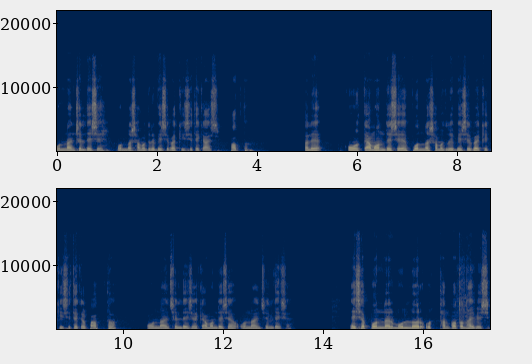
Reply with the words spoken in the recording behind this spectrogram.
উন্নয়নশীল দেশে পণ্য সামগ্রী বেশিরভাগ কৃষি থেকে আস, প্রাপ্ত। তাহলে কেমন দেশে পণ্য সামগ্রী বেশিরভাগই কৃষি থেকে প্রাপ্ত? উন্নয়নশীল দেশে। কেমন দেশে? উন্নয়নশীল দেশে। এইসব পণ্যের মূল্যর উত্থান পতন হয় বেশি।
